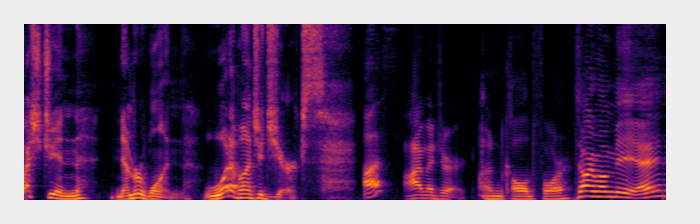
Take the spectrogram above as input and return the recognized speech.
Question number one. What a bunch of jerks. Us? I'm a jerk. Uncalled for. Talking about me, eh?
